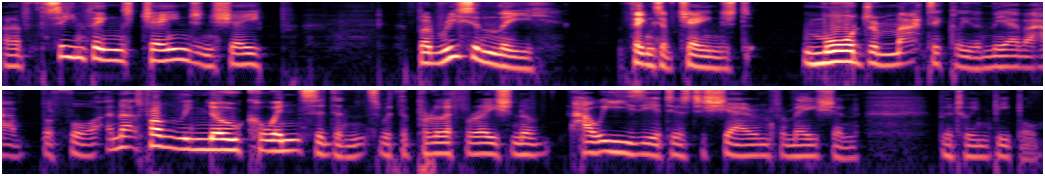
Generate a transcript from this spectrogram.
And I've seen things change and shape but recently, things have changed more dramatically than they ever have before. And that's probably no coincidence with the proliferation of how easy it is to share information between people.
